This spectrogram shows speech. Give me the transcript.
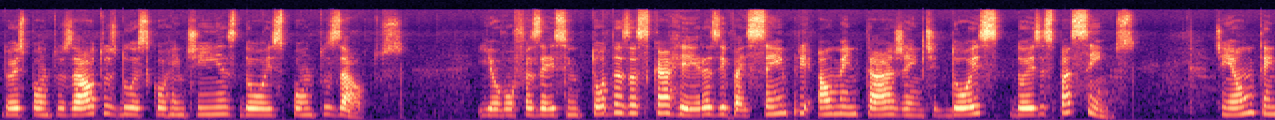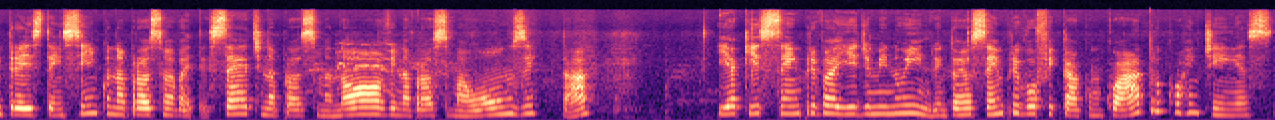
Dois pontos altos, duas correntinhas, dois pontos altos. E eu vou fazer isso em todas as carreiras e vai sempre aumentar, gente, dois, dois espacinhos. Tinha um, tem três, tem cinco, na próxima vai ter sete, na próxima nove, na próxima onze, tá? E aqui sempre vai ir diminuindo, então, eu sempre vou ficar com quatro correntinhas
